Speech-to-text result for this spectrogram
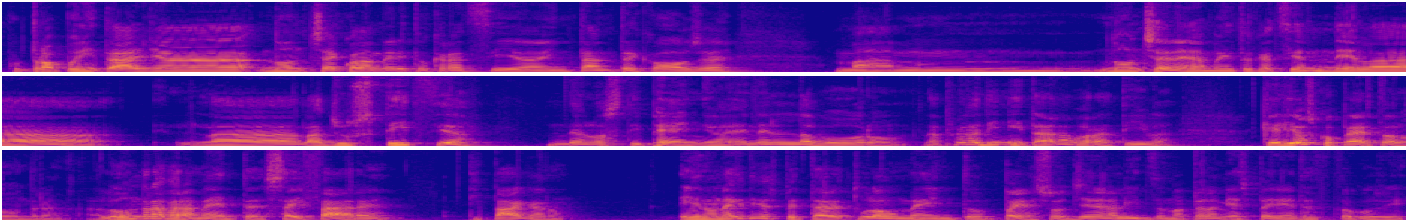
Purtroppo in Italia non c'è quella meritocrazia in tante cose, ma mm, non c'è né la meritocrazia né la, la- la giustizia nello stipendio e nel lavoro. La propria dignità lavorativa, che lì ho scoperto a Londra. A Londra veramente sai fare, ti pagano. E non è che devi aspettare tu l'aumento. Poi adesso generalizzo, ma per la mia esperienza è stato così.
